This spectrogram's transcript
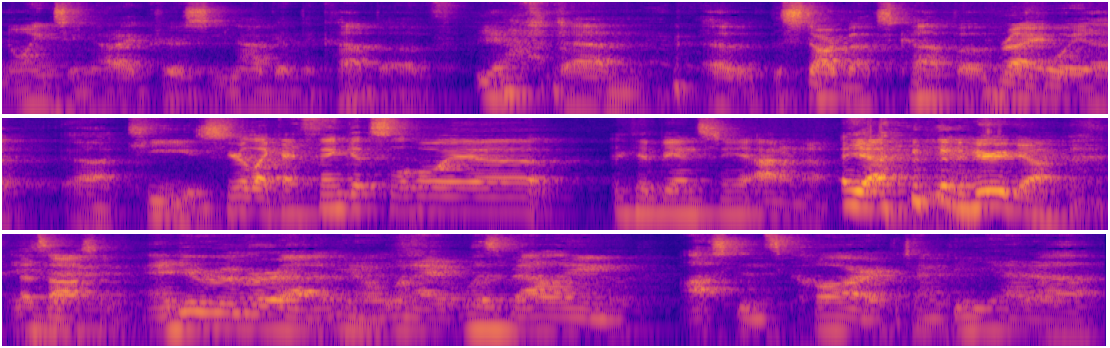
anointing. All right, Chris, you now get the cup of Yeah. um, of the Starbucks cup of Right. La Jolla uh, keys. You're like, I think it's La Jolla. It could be Encinitas. I don't know. Yeah, here you go. That's Exactly. awesome. And I do remember, uh, you know, when I was valeting Austin's car at the time, I think he had a,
